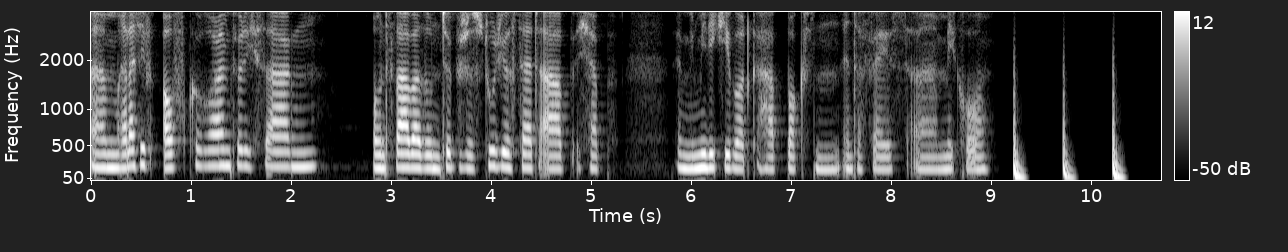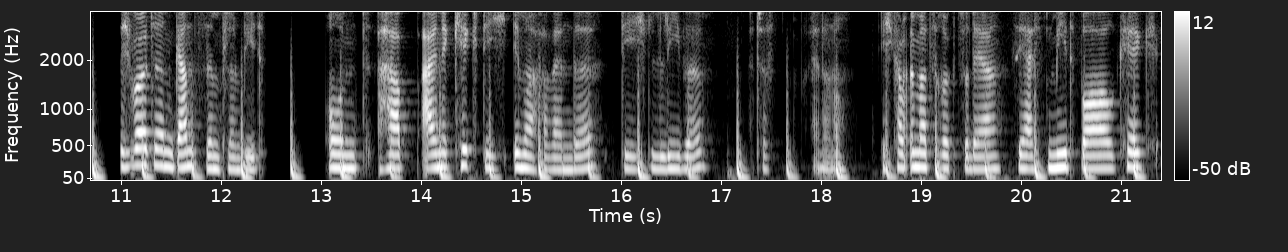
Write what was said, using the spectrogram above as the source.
ähm, relativ aufgeräumt, würde ich sagen. Und zwar aber so ein typisches Studio-Setup. Ich habe irgendwie ein MIDI-Keyboard gehabt, Boxen, Interface, äh, Mikro. Ich wollte einen ganz simplen Beat und habe eine Kick, die ich immer verwende, die ich liebe. Just, I don't know. Ich komme immer zurück zu der. Sie heißt Meatball Kick.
